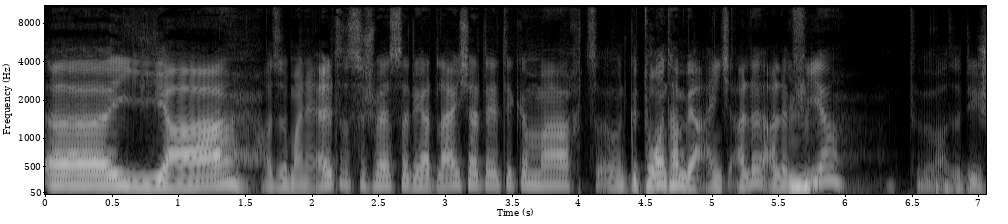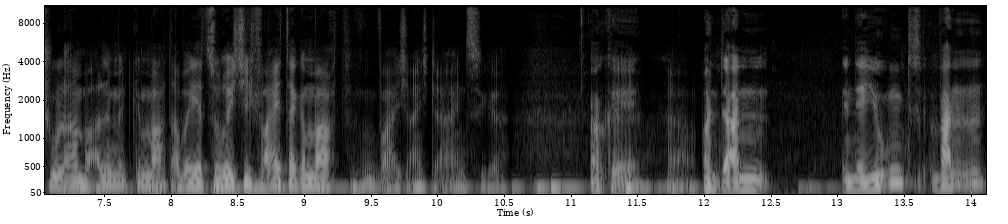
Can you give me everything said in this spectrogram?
Äh, ja, also meine älteste Schwester, die hat Leichtathletik gemacht und geturnt haben wir eigentlich alle, alle vier. Also die Schule haben wir alle mitgemacht, aber jetzt so richtig weitergemacht war ich eigentlich der Einzige. Okay. Ja. Und dann in der Jugend, wann,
